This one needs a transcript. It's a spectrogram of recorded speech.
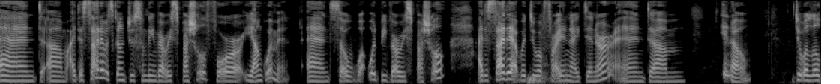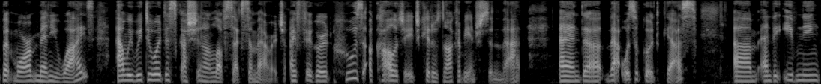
And um, I decided I was going to do something very special for young women. And so, what would be very special? I decided I would do a Friday night dinner and, um, you know, do a little bit more menu wise. And we would do a discussion on love, sex, and marriage. I figured who's a college age kid who's not going to be interested in that? And uh, that was a good guess. Um, and the evening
